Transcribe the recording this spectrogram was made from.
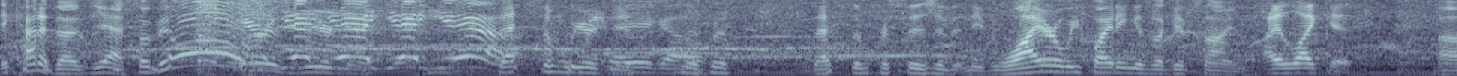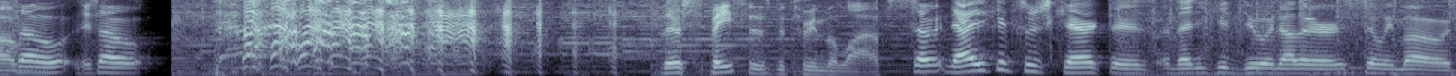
it kind of does, yeah. So this oh, right here is yeah, weirdness. yeah, yeah, yeah. That's some weirdness. There you go. That's some precision that needs. Why are we fighting is a good sign. I like it. Um, so so there's spaces between the laughs. so now you can switch characters and then you can do another silly mode.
